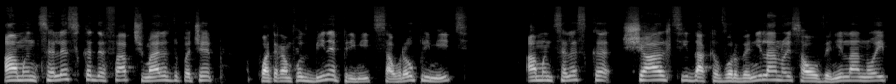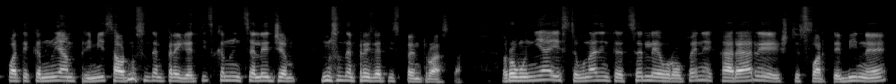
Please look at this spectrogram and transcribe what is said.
am înțeles că, de fapt, și mai ales după ce poate că am fost bine primiți sau rău primiți, am înțeles că și alții, dacă vor veni la noi sau au venit la noi, poate că nu i-am primit sau nu suntem pregătiți, că nu înțelegem, nu suntem pregătiți pentru asta. România este una dintre țările europene care are, știți foarte bine,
